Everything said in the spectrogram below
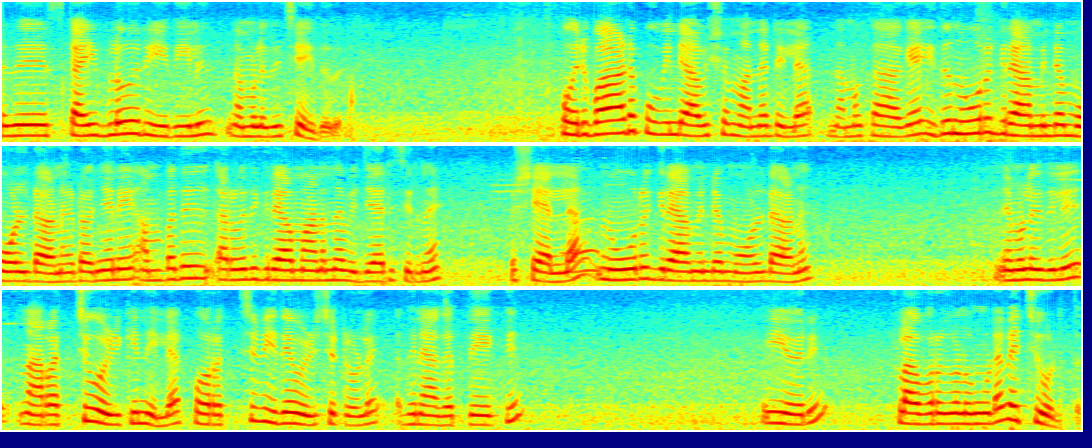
അത് സ്കൈ ബ്ലൂ രീതിയിൽ നമ്മളിത് ചെയ്തത്. ഒരുപാട് പൂവിന്റെ ആവശ്യം വന്നിട്ടില്ല. നമുക്കാകെ ഇത് നൂറ് ഗ്രാമിന്റെ മോൾഡാണ് കേട്ടോ. ഞാൻ അമ്പത് അറുപത് ഗ്രാം ആണെന്നാണ് വിചാരിച്ചിരുന്നത് പക്ഷേ അല്ല നൂറ് ഗ്രാമിന്റെ മോൾഡാണ് നമ്മളിതിൽ നിറച്ച് ഒഴിക്കുന്നില്ല. കുറച്ച് വീതേ ഒഴിച്ചിട്ടുള്ളൂ. അതിനകത്തേക്ക് ഈ ഒരു ഫ്ലവറുകളും കൂടെ വെച്ച് കൊടുത്ത്.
